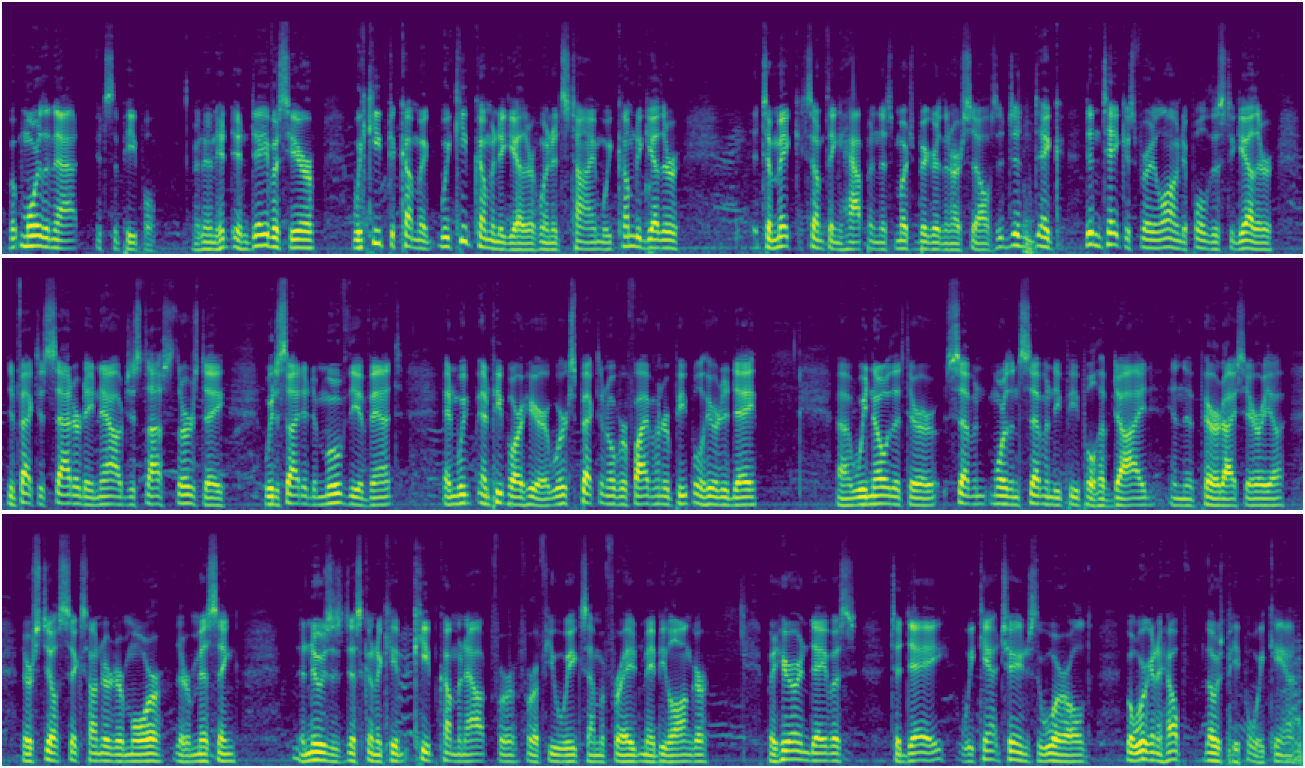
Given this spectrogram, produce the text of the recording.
But more than that, it's the people. And in, in Davis here, we keep to come, we keep coming together when it's time. We come together to make something happen that's much bigger than ourselves. It didn't take didn't take us very long to pull this together. In fact, it's Saturday now. Just last Thursday, we decided to move the event, and we and people are here. We're expecting over 500 people here today. Uh, we know that there are seven, more than 70 people have died in the Paradise area. There's still 600 or more that are missing. The news is just going to keep keep coming out for, for a few weeks, I'm afraid, maybe longer. But here in Davis, today, we can't change the world, but we're going to help those people we can.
